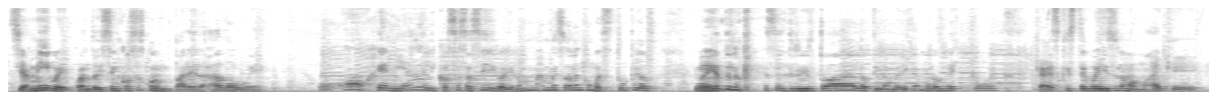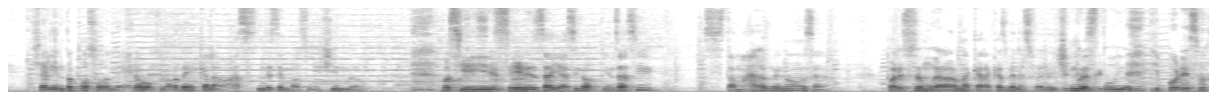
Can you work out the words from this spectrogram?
Si a mí, güey, cuando dicen cosas como emparedado, güey. O, oh, genial, y cosas así, güey. No mames, suenan como estúpidos. Imagínate lo que es sentir toda Latinoamérica, menos México, güey. Cada vez que este güey dice una mamá de que aliento pozolero, flor de calabaza, de cempasúchil, ¿no? Pues sí, sí, o sea, ya si lo piensas así, pues está mal, güey, ¿no? O sea, por eso se mudaron a Caracas, Venezuela, un chingo de estudios. y por eso.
